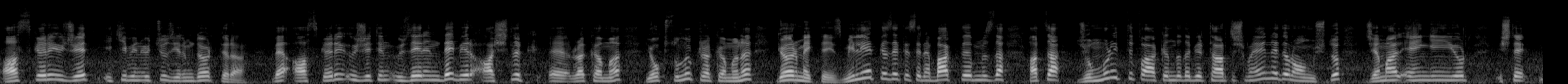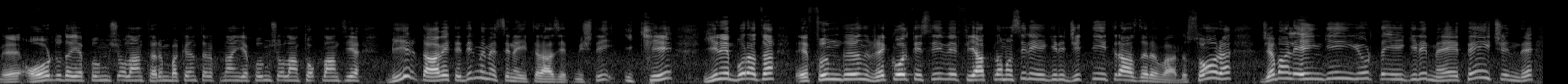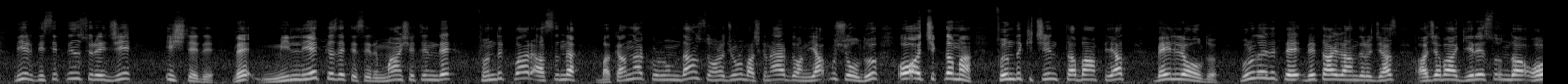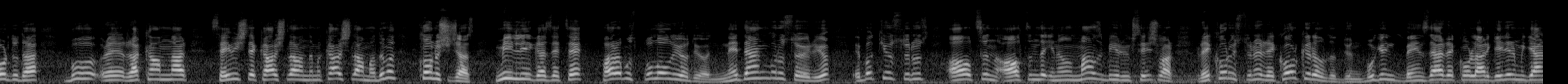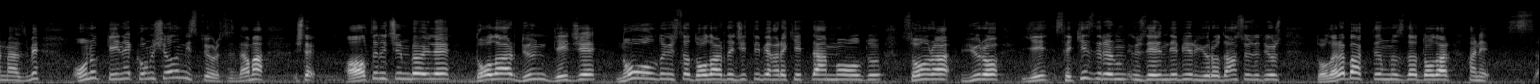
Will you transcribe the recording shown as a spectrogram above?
asgari ücret 2324 lira ve asgari ücretin üzerinde bir açlık e, rakamı, yoksulluk rakamını görmekteyiz. Milliyet gazetesine baktığımızda hatta Cumhur İttifakı'nda da bir tartışmaya neden olmuştu. Cemal Engin Yurt işte e, Ordu'da yapılmış olan Tarım Bakanı tarafından yapılmış olan toplantıya bir davet edilmemesine itiraz etmişti. İki yine burada e, fındığın rekoltesi ve fiyatlaması ile ilgili ciddi itirazları vardı. Sonra Cemal Engin Yurt'la ilgili MHP içinde bir disiplin süreci işledi. Ve Milliyet gazetesinin manşetinde fındık var. Aslında Bakanlar Kurulu'ndan sonra Cumhurbaşkanı Erdoğan yapmış olduğu o açıklama fındık için taban fiyat belli oldu. Bunu da de- detaylandıracağız. Acaba Giresun'da, Ordu'da bu e, rakamlar sevinçle karşılandı mı, karşılanmadı mı konuşacağız. Milli Gazete paramız pul oluyor diyor. Neden bunu söylüyor? E bakıyorsunuz altın, altında inanılmaz bir yükseliş var. Rekor üstüne rekor kırıldı dün. Bugün benzer rekorlar gelir mi gelmez mi? Onu yine konuşalım istiyoruz sizle ama işte Altın için böyle dolar dün gece ne olduysa dolarda ciddi bir hareketlenme oldu. Sonra euro 8 liranın üzerinde bir eurodan söz ediyoruz. Dolara baktığımızda dolar hani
